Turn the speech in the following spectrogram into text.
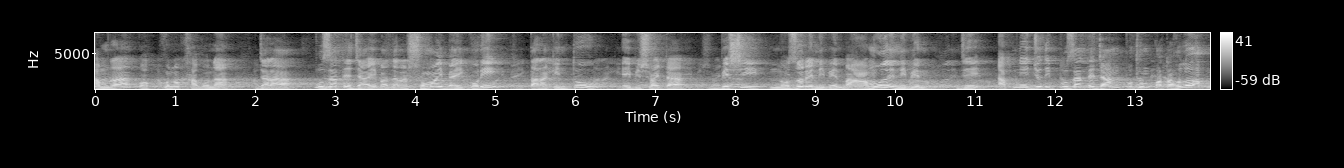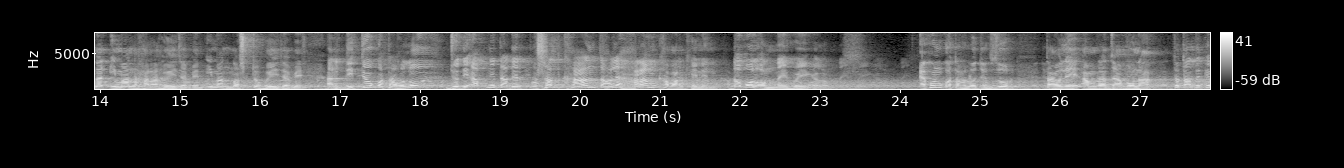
আমরা কখনো খাব না। যারা পূজাতে যায় বা যারা সময় ব্যয় করি, তারা কিন্তু এই বিষয়টা বেশি নজরে নেবেন বা আমলে নেবেন। যে আপনি যদি পূজাতে যান, প্রথম কথা হলো আপনার ইমান হারা হয়ে যাবেন ইমান নষ্ট হয়ে যাবে। আর দ্বিতীয় কথা হলো, যদি আপনি তাদের প্রসাদ খান, তাহলে হারাম খাবার খেলেন, ডবল অন্যায় হয়ে গেল। এখন কথা হলো যে, হুজুর, তাহলে আমরা যাব না, তো তাদেরকে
